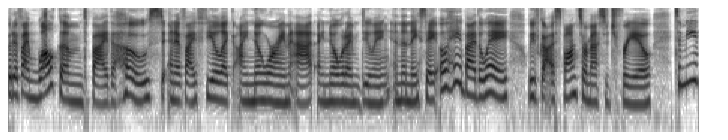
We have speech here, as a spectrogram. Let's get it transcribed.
But if I'm welcomed by the host and if I feel like I know where I'm at, I know what I'm doing, and then they say, oh, hey, by the way, we've got a sponsor message for you, to me,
